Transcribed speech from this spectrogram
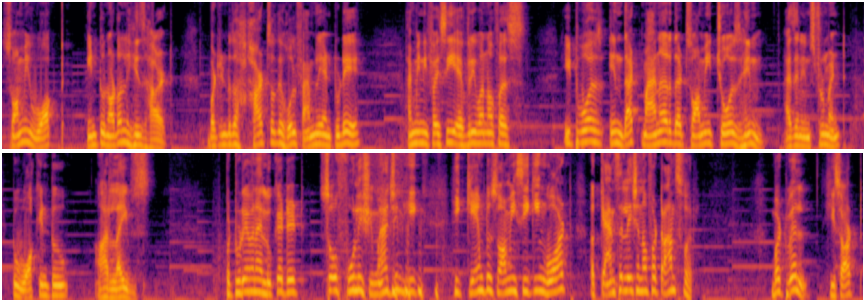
Swami walked into not only his heart, but into the hearts of the whole family. And today, I mean, if I see every one of us, it was in that manner that Swami chose him as an instrument to walk into our lives. But today, when I look at it, so foolish. Imagine he he came to Swami seeking what? A cancellation of a transfer. But well, he sought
